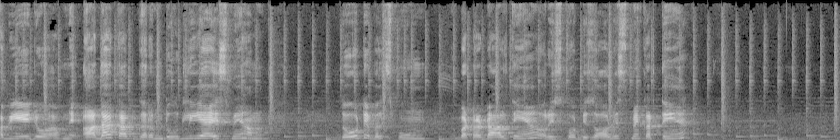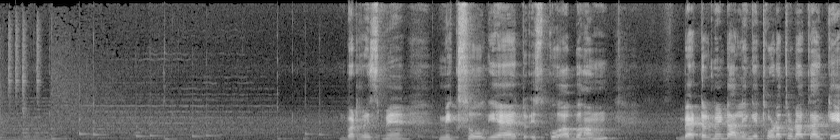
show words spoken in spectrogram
अब ये जो हमने आधा कप गर्म दूध लिया है, इसमें हम दो टेबल स्पून बटर डालते हैं और इसको डिज़ोल्व इसमें करते हैं। बटर इसमें मिक्स हो गया है तो इसको अब हम बैटर में डालेंगे थोड़ा थोड़ा करके।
